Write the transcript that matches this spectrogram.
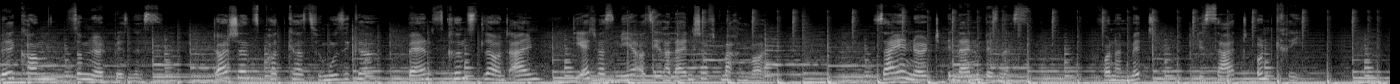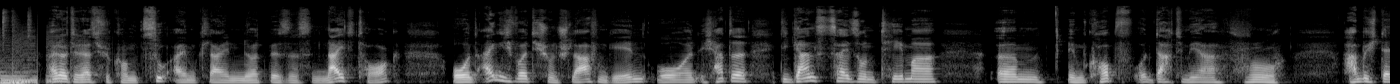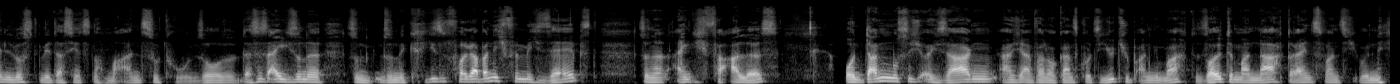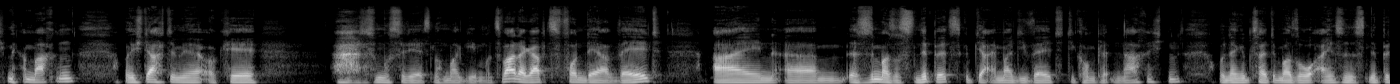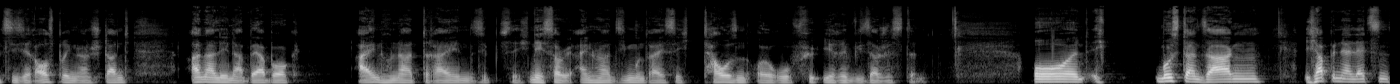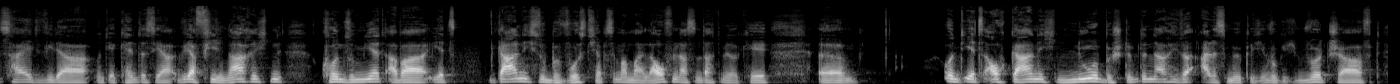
Willkommen zum Nerd Business. Deutschlands Podcast für Musiker, Bands, Künstler und allen, die etwas mehr aus ihrer Leidenschaft machen wollen. Sei ein Nerd in deinem Business. Von und mit Desart und Kri. Hi Leute, herzlich willkommen zu einem kleinen Nerd Business Night Talk. Und eigentlich wollte ich schon schlafen gehen und ich hatte die ganze Zeit so ein Thema ähm, im Kopf und dachte mir, puh, habe ich denn Lust, mir das jetzt nochmal anzutun? So, das ist eigentlich so eine, so, so eine Krisenfolge, aber nicht für mich selbst, sondern eigentlich für alles. Und dann muss ich euch sagen, habe ich einfach noch ganz kurz YouTube angemacht. Sollte man nach 23 Uhr nicht mehr machen. Und ich dachte mir, okay, ah, das musst du dir jetzt nochmal geben. Und zwar, da gab es von der Welt ein, ähm, das sind immer so Snippets, es gibt ja einmal die Welt, die kompletten Nachrichten und dann gibt es halt immer so einzelne Snippets, die sie rausbringen. Und dann stand, Annalena Baerbock 173, nee, sorry, 137.000 Euro für ihre Visagistin. Und ich muss dann sagen, ich habe in der letzten Zeit wieder, und ihr kennt es ja, wieder viele Nachrichten konsumiert, aber jetzt gar nicht so bewusst. Ich habe es immer mal laufen lassen und dachte mir, okay, ähm, und jetzt auch gar nicht nur bestimmte Nachrichten, sondern alles Mögliche, wirklich Wirtschaft,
